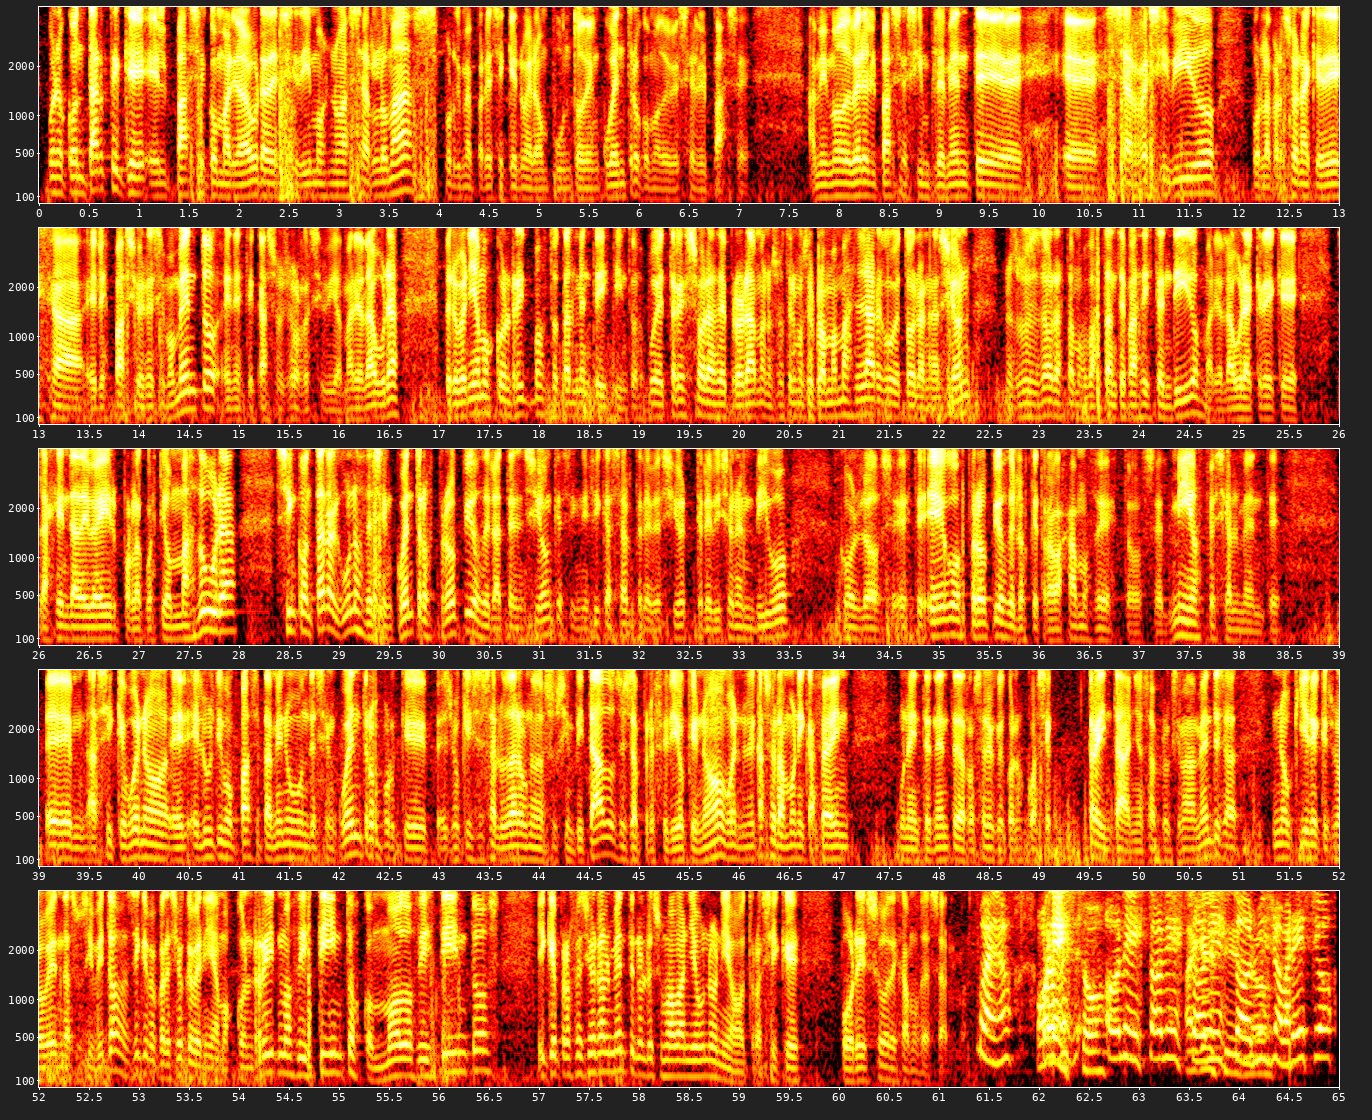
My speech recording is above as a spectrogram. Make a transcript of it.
Bueno, contarte que el pase con María Laura decidimos no hacerlo más porque me parece que no era un punto de encuentro como debe ser el pase. A mi modo de ver, el pase es simplemente eh, ser recibido por la persona que deja el espacio en ese momento. En este caso yo recibí a María Laura, pero veníamos con ritmos totalmente distintos. Después de tres horas de programa, nosotros tenemos el programa más largo de toda la nación. Nosotros ahora estamos bastante más distendidos. María Laura cree que la agenda debe ir por la cuestión más dura, sin contar algunos desencuentros propios de la tensión que significa hacer televisión, televisión en vivo con los este, egos propios de los que trabajamos de estos, el mío especialmente. Eh, así que bueno, el, último pase también hubo un desencuentro porque yo quise saludar a uno de sus invitados, ella prefirió que no. Bueno, en el caso era Mónica Fein, una intendente de Rosario que conozco hace 30 años aproximadamente, ella no quiere que yo venda a sus invitados, así que me pareció que veníamos con ritmos distintos, con modos distintos y que profesionalmente no le sumaba ni a uno ni a otro. Así que por eso dejamos de hacerlo. Bueno, honesto, honesto, honesto, honesto, Luis Novarecio.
